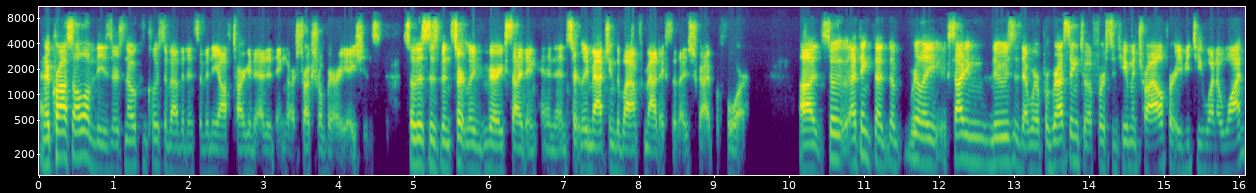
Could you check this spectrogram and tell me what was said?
And across all of these, there's no conclusive evidence of any off-target editing or structural variations. So this has been certainly very exciting and, and certainly matching the bioinformatics that I described before. Uh, so I think that the really exciting news is that we're progressing to a first-in-human trial for EBT-101,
